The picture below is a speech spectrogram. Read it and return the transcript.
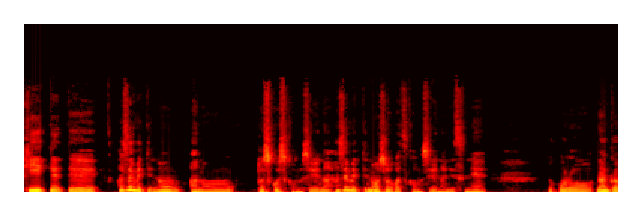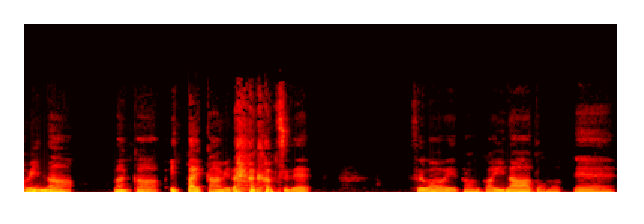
聞いてて、初めての、あの、年越しかもしれない。初めてのお正月かもしれないですね。だから、なんかみんな、なんか一体感みたいな感じで、すごいなんかいいなと思って、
